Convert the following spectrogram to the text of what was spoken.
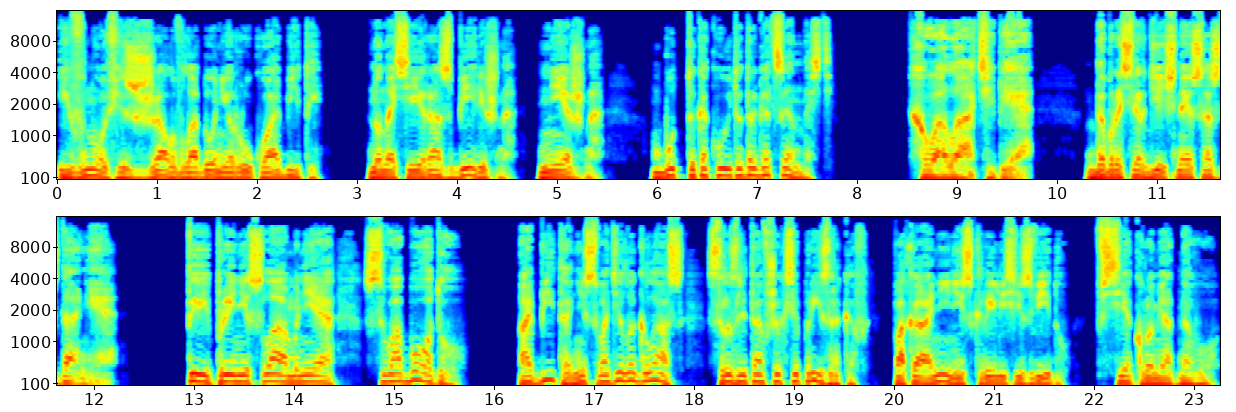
и вновь сжал в ладони руку обиты, но на сей раз бережно, нежно, будто какую-то драгоценность. «Хвала тебе, добросердечное создание! Ты принесла мне свободу!» Обита не сводила глаз с разлетавшихся призраков, пока они не скрылись из виду, все кроме одного.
